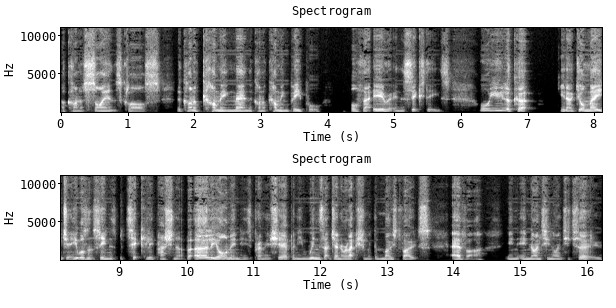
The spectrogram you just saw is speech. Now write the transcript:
a kind of science class. the kind of coming men, the kind of coming people of that era in the 60s. Or you look at, you know, John Major, he wasn't seen as particularly passionate, but early on in his premiership, and he wins that general election with the most votes ever in, in 1992,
